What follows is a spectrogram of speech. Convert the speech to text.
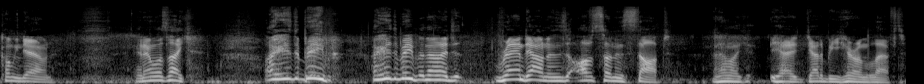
coming down, and I was like, I hear the beep. I hear the beep, and then I just ran down, and all of a sudden it stopped. And I'm like, yeah, it got to be here on the left.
